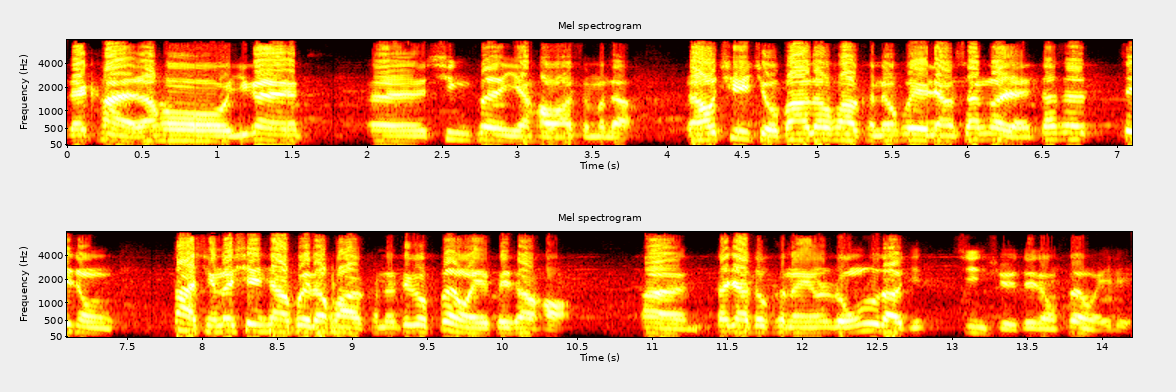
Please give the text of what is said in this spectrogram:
来看，然后一个人呃兴奋也好啊什么的，然后去酒吧的话可能会两三个人，但是这种大型的线下会的话，可能这个氛围非常好，嗯，大家都可能融入到进进去这种氛围里。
